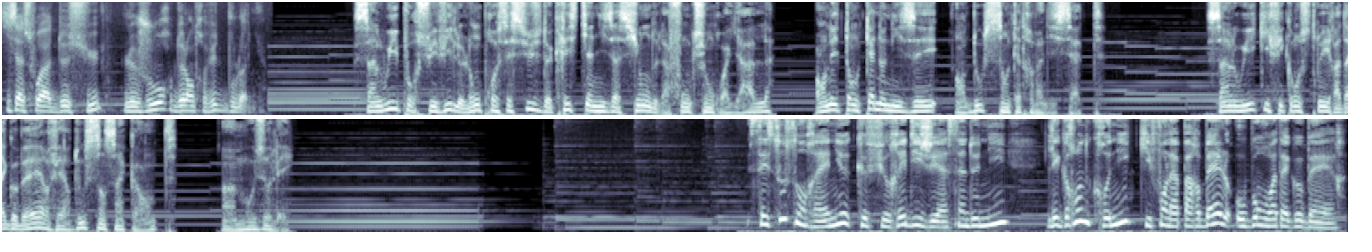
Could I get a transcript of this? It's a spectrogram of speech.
qui s'assoit dessus le jour de l'entrevue de Boulogne. Saint-Louis poursuivit le long processus de christianisation de la fonction royale en étant canonisé en 1297. Saint-Louis qui fit construire à Dagobert vers 1250 un mausolée. C'est sous son règne que furent rédigées à Saint-Denis les grandes chroniques qui font la part belle au bon roi Dagobert.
